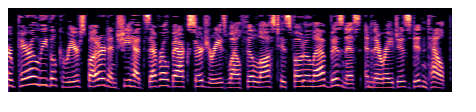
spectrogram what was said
Her paralegal career sputtered and she had several back surgeries while Phil lost his photo lab business, and their ages didn't help.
